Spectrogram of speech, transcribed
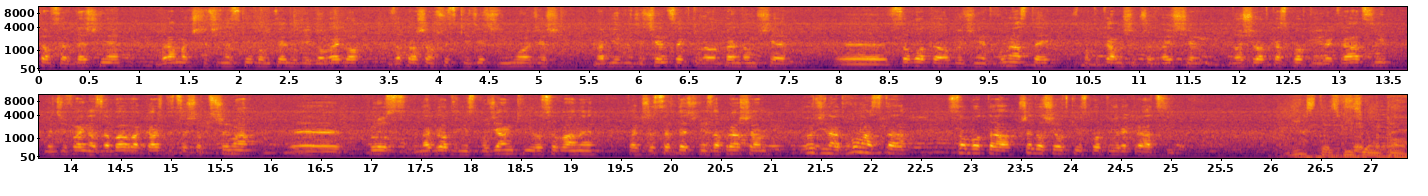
Witam serdecznie. W ramach Szczecineckiego Weekendu Biegowego zapraszam wszystkie dzieci i młodzież na biegi dziecięce, które odbędą się w sobotę o godzinie 12. Spotykamy się przed wejściem do ośrodka sportu i rekreacji. Będzie fajna zabawa, każdy coś otrzyma, e, plus nagrody niespodzianki losowane. Także serdecznie zapraszam. Godzina 12, sobota przed ośrodkiem sportu i rekreacji. Miasto z wizją.pl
